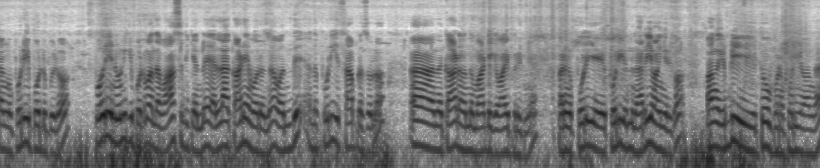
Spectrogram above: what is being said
நாங்கள் பொரியை போட்டு போயிடும் பொரியை நுணுக்கி போட்டோம் அந்த வாசனைக்கு வந்து எல்லா காடையும் வருங்க. வந்து அந்த பொரியை சாப்பிட சொல்ல அந்த காடை வந்து மாட்டிக்க வாய்ப்பு இருக்குங்க. பாருங்கள் பொரி பொரி வந்து நிறைய வாங்கியிருக்கோம். வாங்க எப்படி தூவ போகிறோம் பொரியை வாங்க.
